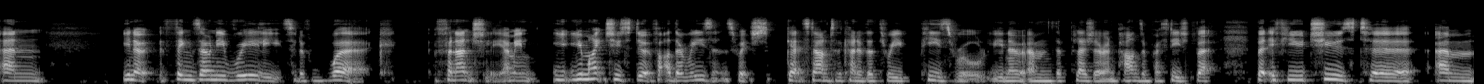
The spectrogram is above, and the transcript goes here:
and you know things only really sort of work financially. I mean you, you might choose to do it for other reasons which gets down to the kind of the three p's rule you know um the pleasure and pounds and prestige. But but if you choose to um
